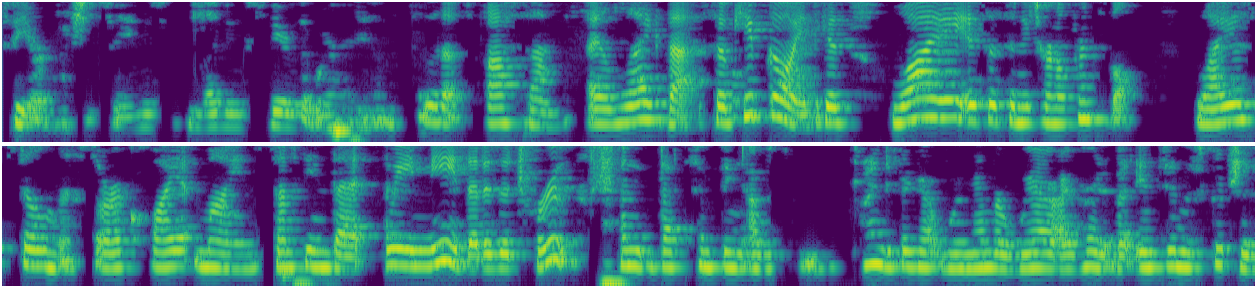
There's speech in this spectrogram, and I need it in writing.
sphere, I should say, in this living sphere that we're in. Oh, that's awesome. I like that. So keep going because why is this an eternal principle? Why is stillness or a quiet mind something that we need that is a truth? And that's something I was trying to figure out, remember where I heard it, but it's in the scriptures.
